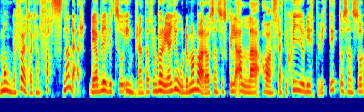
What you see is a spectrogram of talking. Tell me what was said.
Många företag kan fastna där. Det har blivit så inpräntat. Från början gjorde man bara och sen så skulle alla ha en strategi och det är jätteviktigt. Och sen så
